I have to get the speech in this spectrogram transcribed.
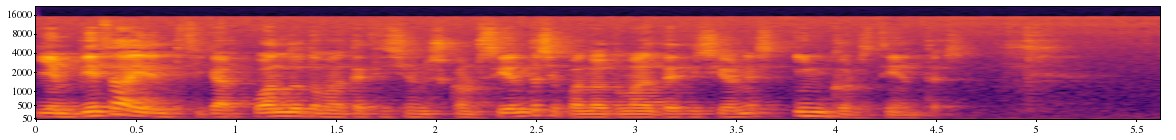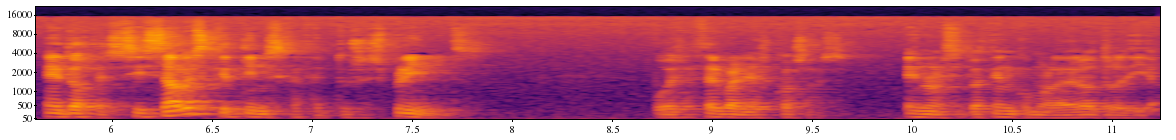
y empieza a identificar cuándo tomas decisiones conscientes y cuándo tomas decisiones inconscientes. Entonces, si sabes que tienes que hacer tus sprints, puedes hacer varias cosas en una situación como la del otro día.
